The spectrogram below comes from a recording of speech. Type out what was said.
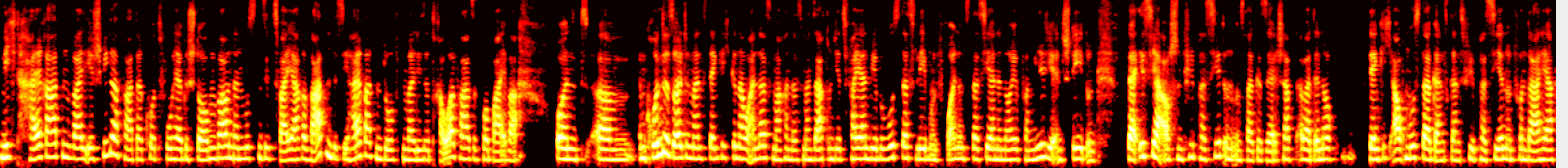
nicht heiraten, weil ihr Schwiegervater kurz vorher gestorben war und dann mussten sie zwei Jahre warten, bis sie heiraten durften, weil diese Trauerphase vorbei war. Und ähm, im Grunde sollte man es, denke ich, genau anders machen, dass man sagt, und jetzt feiern wir bewusst das Leben und freuen uns, dass hier eine neue Familie entsteht. Und da ist ja auch schon viel passiert in unserer Gesellschaft, aber dennoch denke ich auch, muss da ganz, ganz viel passieren. Und von daher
